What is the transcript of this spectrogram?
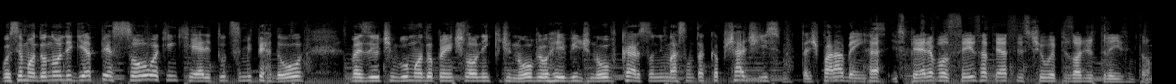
você mandou, eu não liguei a pessoa, quem que era e tudo, você me perdoa. Mas aí o Tim Blue mandou pra gente lá o link de novo, eu revi de novo. Cara, sua animação tá caprichadíssima, tá de parabéns. Espere vocês até assistir o episódio 3, então.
